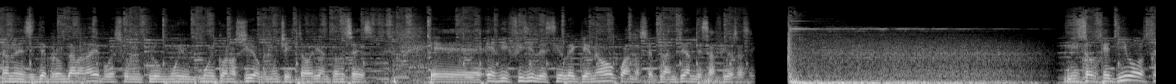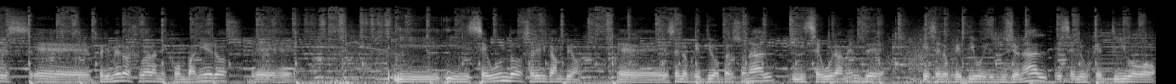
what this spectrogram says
no necesité preguntarle a nadie porque es un club muy, muy conocido, con mucha historia, entonces eh, es difícil decirle que no cuando se plantean desafíos así. Mis objetivos es eh, primero ayudar a mis compañeros eh, y, y segundo salir campeón. Eh, es el objetivo personal y seguramente es el objetivo institucional, es el objetivo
